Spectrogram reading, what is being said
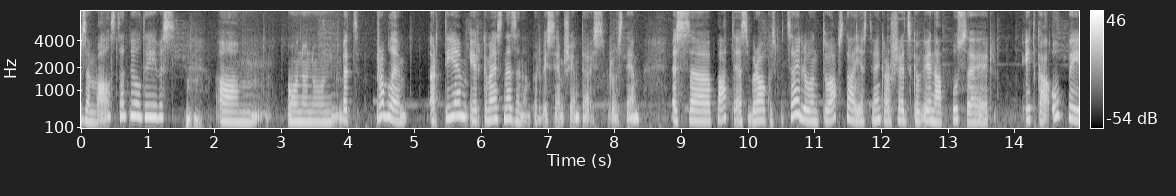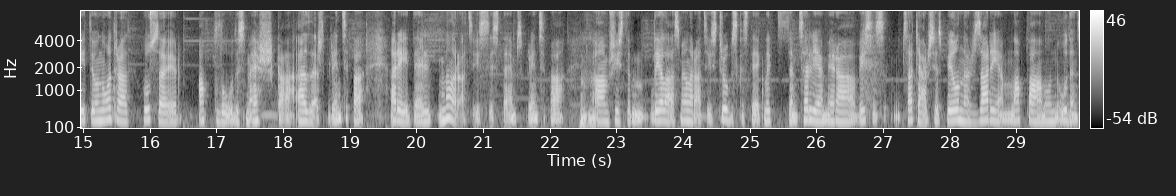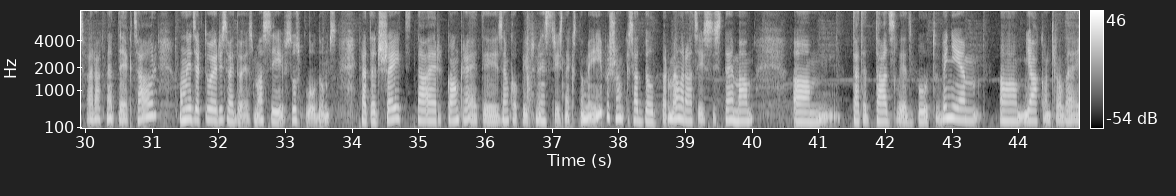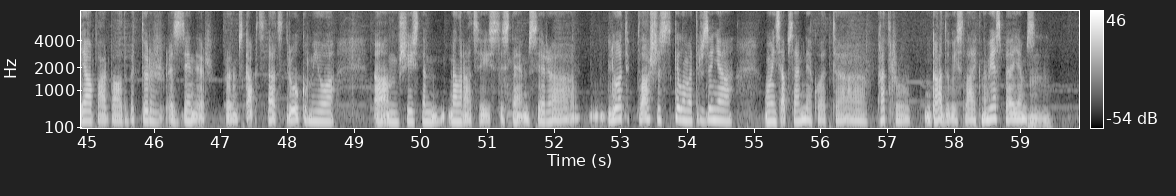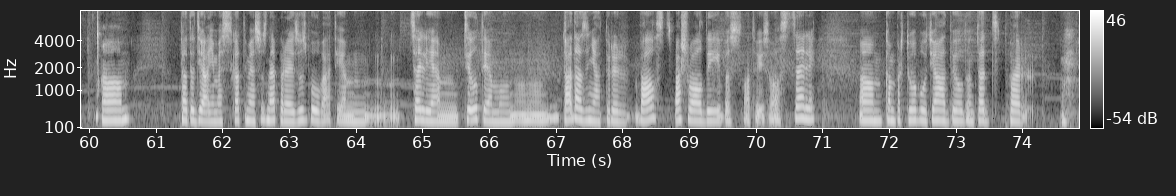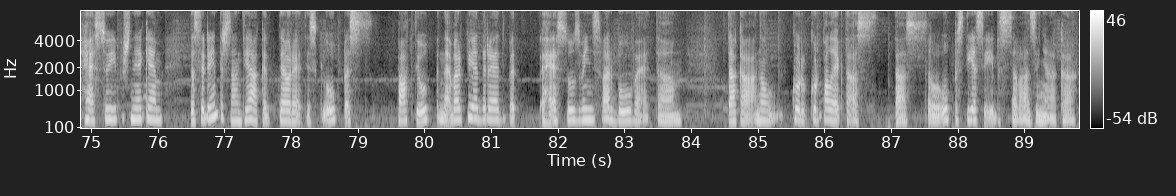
zem valsts atbildības. Mm -hmm. um, un, un, un, bet problēma ar tiem ir, ka mēs nezinām par visiem šiem taisnostiem. Es uh, pati esmu braukusi pa ceļu, un tu apstājies. Tu vienkārši redzi, ka vienā pusē ir it kā upīte, un otrā pusē ir aplūdes mežs, kā ezers, principā, arī dēļ melnācijas sistēmas. Principā. -hmm. um, šīs lielās melnācijas trubas, kas tiek liktas zem ceļiem, ir uh, visas saķērusies pilni ar zariem, lapām, un ūdens vairāk netiek cauri. Līdz ar to ir izveidojies masīvs uzplūdums. Tātad šeit tā ir konkrēti zemkopības ministrijas nekustamie īpašumi, kas atbild par melnācijas sistēmām. Um, tātad tādas lietas būtu viņiem um, jākontrolē, jāpārbauda, bet tur, es zinu, ir, protams, kapacitātes trūkumi, jo um, šīs melnācijas sistēmas ir uh, ļoti plašas kilometru ziņā, un viņas apsaimniekot uh, katru gadu visu laiku nav iespējams. Mm -hmm. um, Tātad, jā, ja mēs skatāmies uz nepareizi uzbūvētiem ceļiem, tiltiem, un, un, un tādā ziņā tur ir valsts, pašvaldības, Latvijas valsts ceļi, uh, um, kam par to būtu jāatbild. Un tad par hesu īpašniekiem tas ir interesanti, jā, ka teorētiski upes pati upe nevar piederēt, bet hesu uz viņas var būvēt. Um, tā kā, nu, kur, kur paliek tās, tās upes tiesības savā ziņā, ka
